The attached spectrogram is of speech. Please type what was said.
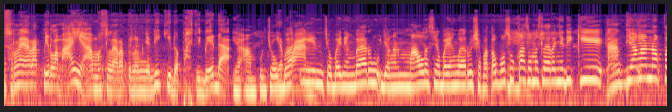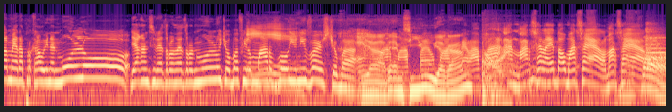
Selera film Ayah sama selera filmnya Diki udah pasti beda. Ya ampun Ya, cobain Cobain yang baru Jangan males nyoba yang baru Siapa tahu mau suka sama seleranya Diki Nanti- Jangan nokta merah perkawinan mulu Jangan sinetron-netron mulu Coba film Marvel Universe coba Iya, ada Eh, MCU Marvel, ya kan? Marvel apaan? Marcel aja tau Marcel, Marcel. Marvel.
